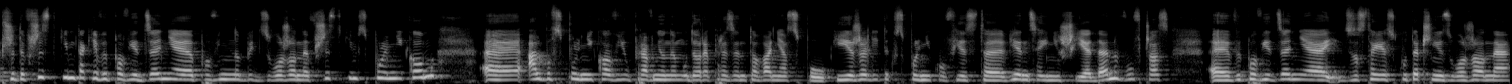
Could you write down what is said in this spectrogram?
Przede wszystkim takie wypowiedzenie powinno być złożone wszystkim wspólnikom albo wspólnikowi uprawnionemu do reprezentowania spółki. Jeżeli tych wspólników jest więcej niż jeden, wówczas wypowiedzenie zostaje skutecznie złożone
